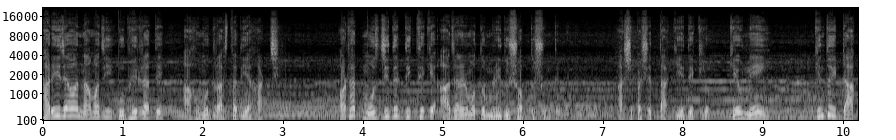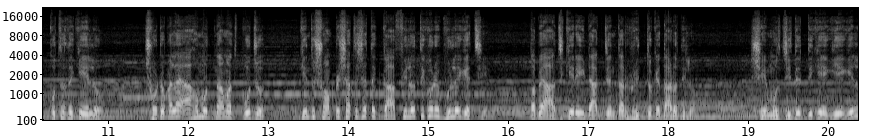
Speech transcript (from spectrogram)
হারিয়ে যাওয়া নামাজি গভীর রাতে আহমদ রাস্তা দিয়ে হাঁটছিল। হঠাৎ মসজিদের দিক থেকে আজানের মতো মৃদু শব্দ শুনতে পেল। আশেপাশে তাকিয়ে দেখল, কেউ নেই। কিন্তু এই ডাক কোথা থেকে এলো? ছোটবেলায় আহমদ নামাজ পোজত, কিন্তু সম্পের সাথে সাথে গাফিলতি করে ভুলে গেছে। তবে আজকের এই ডাক যেন তার হৃত্যকে দাঁড়ো দিল। সে মসজিদের দিকে এগিয়ে গেল,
